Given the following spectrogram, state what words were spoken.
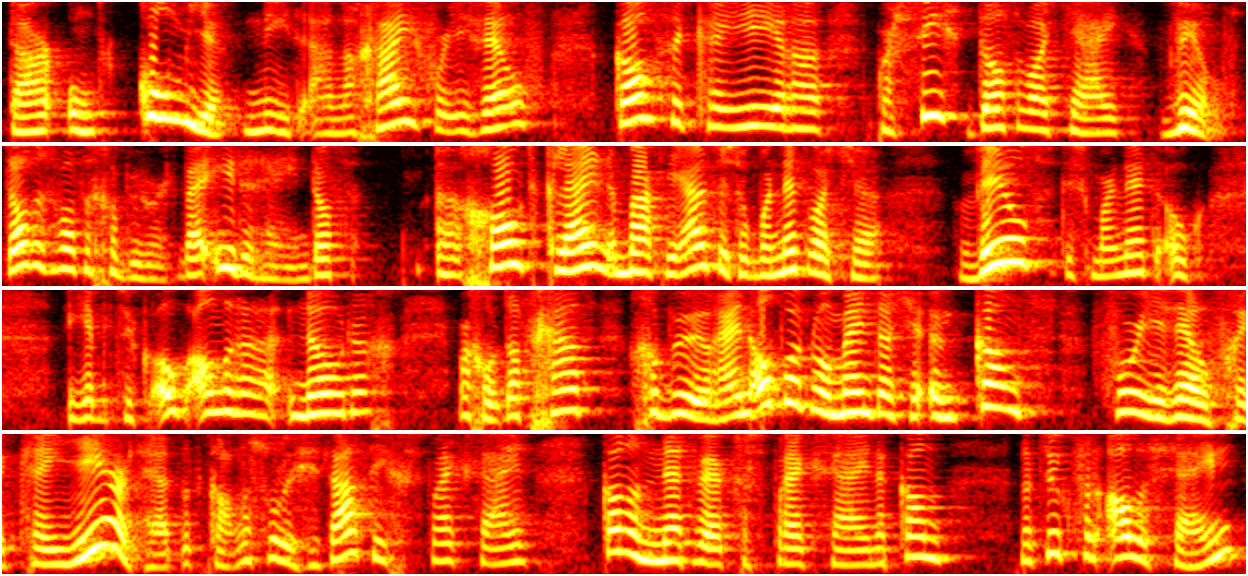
Daar ontkom je niet aan. Dan ga je voor jezelf kansen creëren, precies dat wat jij wilt. Dat is wat er gebeurt bij iedereen. Dat uh, groot, klein, het maakt niet uit. Het is ook maar net wat je wilt. Het is maar net ook je hebt natuurlijk ook anderen nodig. Maar goed, dat gaat gebeuren. En op het moment dat je een kans voor jezelf gecreëerd hebt, dat kan een sollicitatiegesprek zijn, kan een netwerkgesprek zijn, dat kan natuurlijk van alles zijn.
